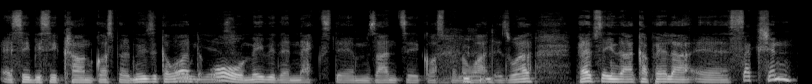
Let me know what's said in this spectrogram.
SABC Crown Gospel Music Award, yes. or maybe the next uh, Mzansi Gospel Award as well. Perhaps in the a cappella uh, section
